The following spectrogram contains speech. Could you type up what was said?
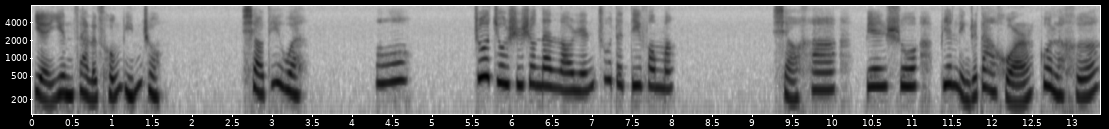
掩映在了丛林中。小弟问：“哦，这就是圣诞老人住的地方吗？”小哈边说边领着大伙儿过了河，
